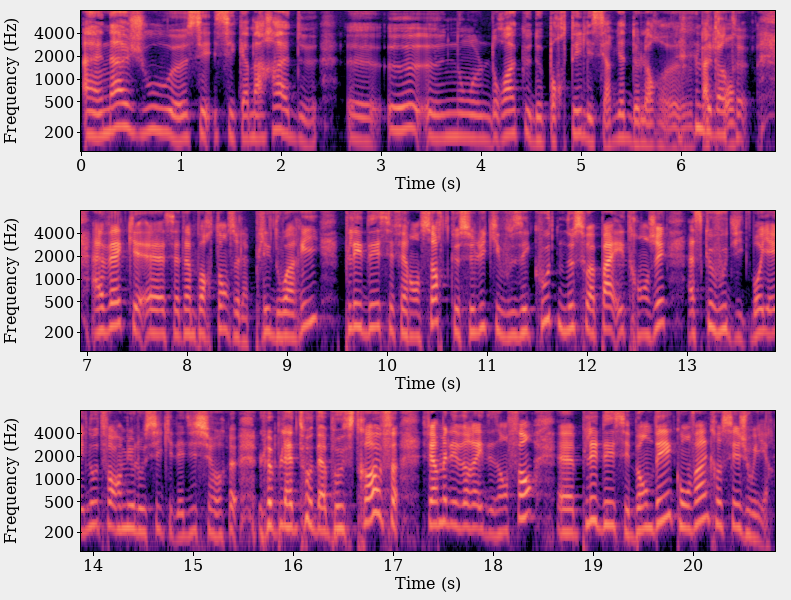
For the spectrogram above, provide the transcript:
à un âge où ses, camarades, eux, n'ont le droit que de porter les serviettes de leur patron. Avec cette importance de la plaidoirie, plaider, c'est faire en sorte que celui qui vous écoute ne soit pas étranger à ce que vous dites. Bon, il y a une autre formule aussi qu'il a dit sur euh, le plateau d'apostrophe. Fermer les oreilles des enfants, euh, plaider c'est bander, convaincre c'est jouir.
